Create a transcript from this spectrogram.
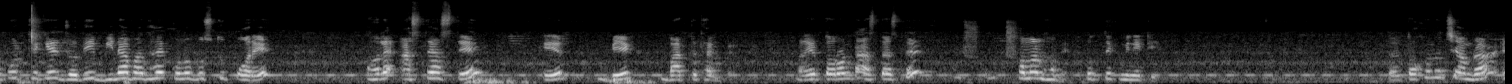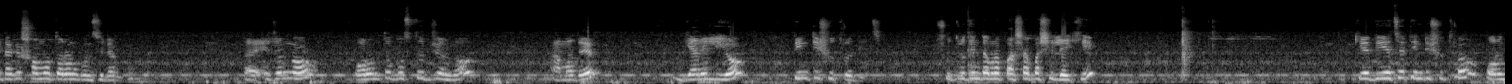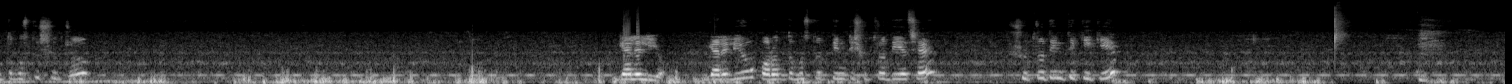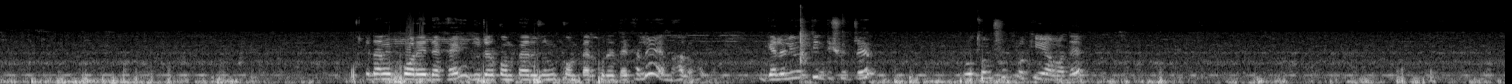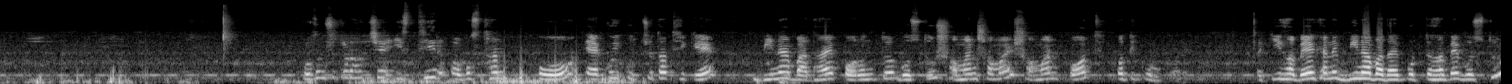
উপর থেকে যদি বিনা বাধায় কোনো বস্তু পড়ে, তাহলে আস্তে আস্তে এর বেগ বাড়তে থাকবে। মানে এর ত্বরণটা আস্তে আস্তে সমান হবে প্রত্যেক মিনিটে। তা তখন হচ্ছে আমরা এটাকে সমতরণ কনসিডার করব। তাই এজন্য পরন্ত বস্তুর জন্য আমাদের গ্যালিলিও তিনটি সূত্র দিয়েছে। সূত্র তিনটা আমরা পাশাপাশি লিখি। কে দিয়েছে তিনটি সূত্র? পরন্ত বস্তুর সূত্র। গ্যালিলিও। গ্যালিলিও পরন্ত বস্তুর তিনটি সূত্র দিয়েছে। সূত্র তিনটি কি কি? এটা আমি পরে দেখাই দুটার কম্প্যারিজন কম্পেয়ার করে দেখালে ভালো হবে। গ্যালিলিওর তিনটি সূত্রের প্রথম সূত্র কি আমাদের? প্রথম সূত্রটা হচ্ছে, স্থির অবস্থান ও একই উচ্চতা থেকে বিনা বাধায় পরন্ত বস্তু সমান সময় সমান পথ অতিক্রম করে। তা কি হবে? এখানে বিনা বাধায় পড়তে হবে বস্তু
